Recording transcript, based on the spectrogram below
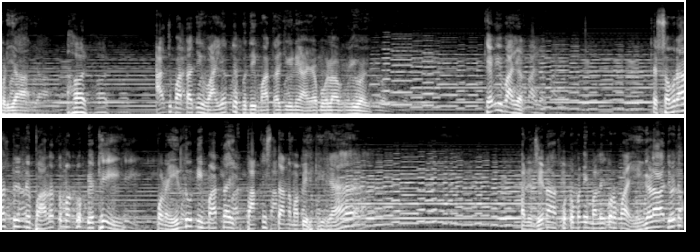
પુયા આજ માતાજી વાયક કે બધી માતાજીને આયા બોલાવી હોય? કેવી વાયક કે સૌરાષ્ટ્ર ને ભારતમાં તો બેઠી પણ હિન્દુની માતા એક પાકિસ્તાનમાં બેઠી છે અને જેના કુટુંબની માલિકોમાં હિંગળા જોઈ ને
